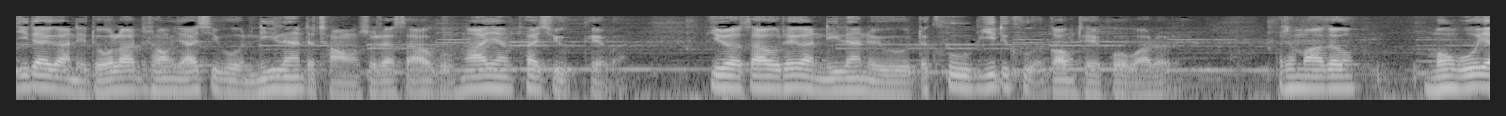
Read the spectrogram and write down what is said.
ကြီးတိုက်ကနေဒေါ်လာ1000ရရှိဖို့နီလန်း1000ဆိုတဲ့စာအုပ်ကိုငှားရမ်းဖတ်ရှုခဲ့ပါပြီးတော့စာအုပ်ထဲကနီလန်းတွေကိုတစ်ခုပြီးတစ်ခုအကောင့်ထဲပေါ်ပါတော့တယ်ပထမဆုံးမုံဘိုးရ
